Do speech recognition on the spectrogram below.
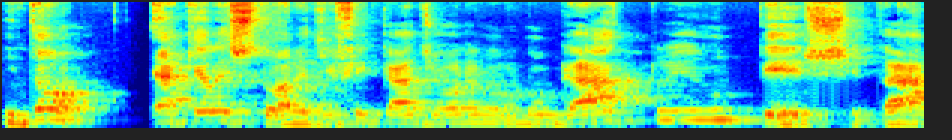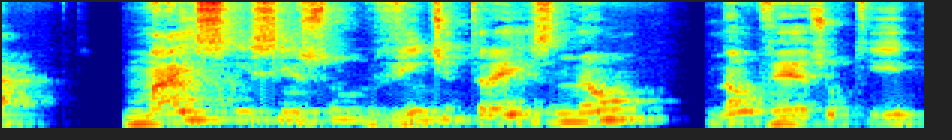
Então, é aquela história de ficar de olho no, no gato e no peixe, tá? Mas, insisto, 23 não, não vejo que,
